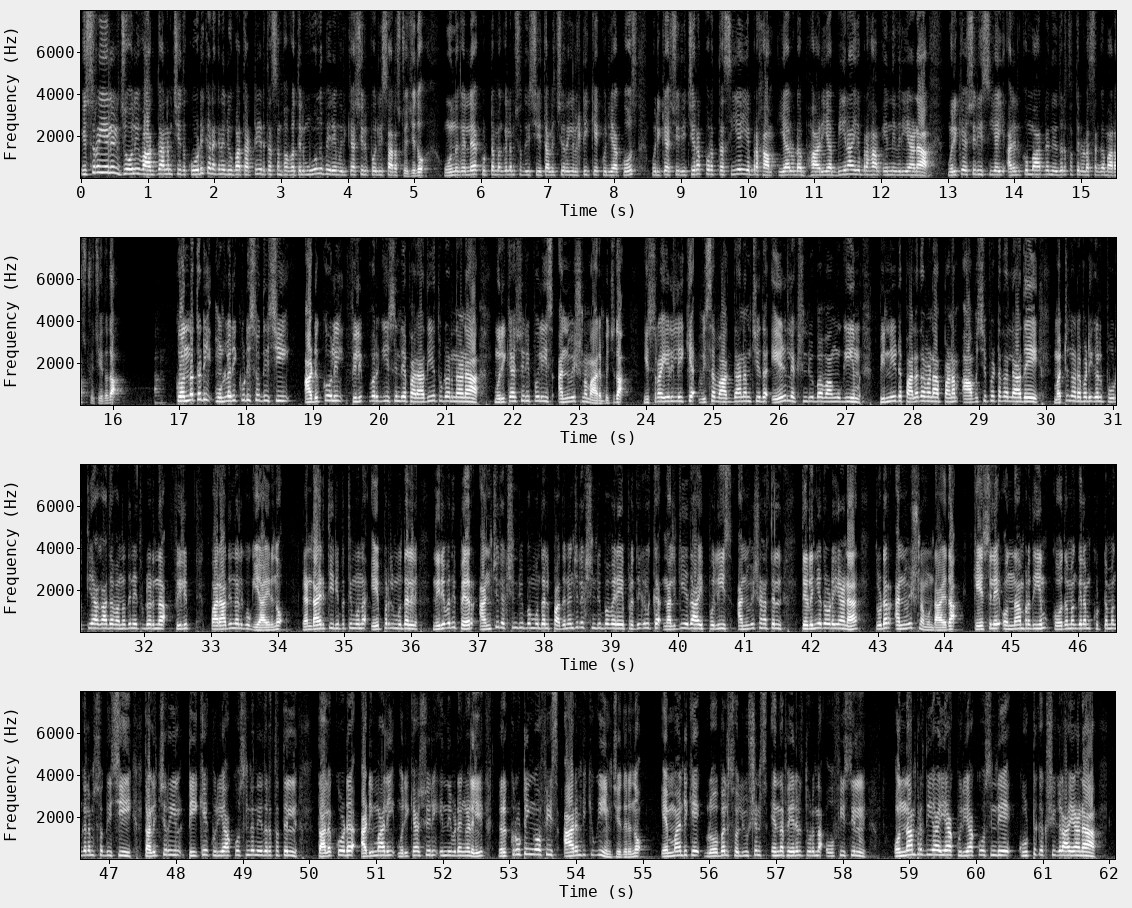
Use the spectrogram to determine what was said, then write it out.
ഇസ്രയേലിൽ ജോലി വാഗ്ദാനം ചെയ്ത് കോടിക്കണക്കിന് രൂപ തട്ടിയെടുത്ത സംഭവത്തിൽ മൂന്ന് പേരെ മുരിക്കാശ്ശേരി പോലീസ് അറസ്റ്റ് ചെയ്തു. ഊന്നുകല്ല് കുട്ടമംഗലം സ്വദേശി തളിച്ചിറയിൽ T K Kuriakose Murickassery Chirappurath C I Abraham ഇയാളുടെ ഭാര്യ ബീന എബ്രഹാം എന്നിവരെയാണ് മുരിക്കാശ്ശേരി സി ഐ അനിൽകുമാറിന്റെ നേതൃത്വത്തിലുള്ള സംഘം അറസ്റ്റ് ചെയ്തത്. കൊന്നത്തടി മുള്ളരിക്കുടി സ്വദേശി അടുക്കോലിൽ ഫിലിപ്പ് വർഗീസിന്റെ പരാതിയെ തുടർന്നാണ് മുരിക്കാശ്ശേരി പോലീസ് അന്വേഷണം ആരംഭിച്ചത്. ഇസ്രായേലിലേക്ക് വിസ വാഗ്ദാനം ചെയ്ത് ഏഴ് ലക്ഷം രൂപ വാങ്ങുകയും പിന്നീട് പലതവണ പണം ആവശ്യപ്പെട്ടതല്ലാതെ മറ്റു നടപടികൾ പൂർത്തിയാകാതെ വന്നതിനെ തുടർന്ന് ഫിലിപ്പ് പരാതി നൽകുകയായിരുന്നു. രണ്ടായിരത്തി ഇരുപത്തിമൂന്ന് ഏപ്രിൽ മുതൽ നിരവധി പേർ അഞ്ചു ലക്ഷം രൂപ മുതൽ പതിനഞ്ച് ലക്ഷം രൂപ വരെ പ്രതികൾക്ക് നൽകിയതായി പോലീസ് അന്വേഷണത്തിൽ തെളിഞ്ഞതോടെയാണ് തുടർ അന്വേഷണമുണ്ടായത്. കേസിലെ ഒന്നാം പ്രതിയും കോതമംഗലം കുട്ടമംഗലം സ്വദേശി തളിച്ചിറിയിൽ ടി കെ കുര്യാക്കോസിന്റെ നേതൃത്വത്തിൽ തലക്കോട് അടിമാലി മുരിക്കാശ്ശേരി എന്നിവിടങ്ങളിൽ റിക്രൂട്ടിംഗ് ഓഫീസ് ആരംഭിക്കുകയും ചെയ്തിരുന്നു. M and K global solutions എന്ന പേരിൽ തുറന്ന ഓഫീസിൽ ഒന്നാം പ്രതിയായ കുര്യാക്കോസിന്റെ കൂട്ടുകക്ഷികളായാണ്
